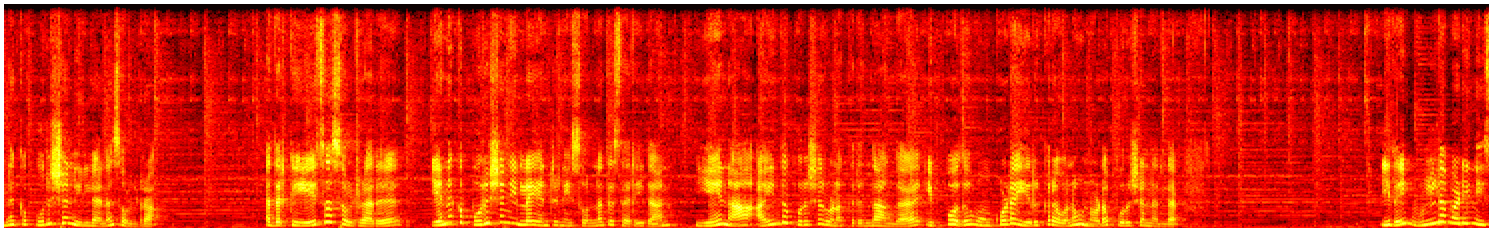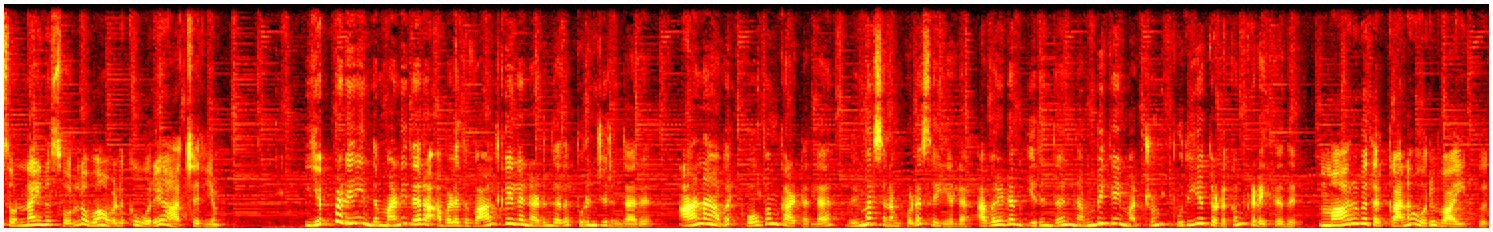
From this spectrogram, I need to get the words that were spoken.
எனக்கு புருஷன் இல்லைன்னு சொல்கிறா அதற்கு ஏசு சொல்கிறாரு எனக்கு புருஷன் இல்லை என்று நீ சொன்னது சரிதான். ஏன்னா ஐந்து புருஷர் உனக்கு இருந்தாங்க இப்போது உன் கூட இருக்கிறவனும் உன்னோட புருஷன் அல்ல. இதை உள்ளபடி நீ சொன்னாய்னு சொல்லவும் அவளுக்கு ஒரே ஆச்சரியம். எப்படி இந்த மனிதர் அவளது வாழ்க்கையில நடந்ததை புரிஞ்சிருந்தாரு? ஆனா அவர் கோபம் காட்டல விமர்சனம் கூட செய்யல. அவரிடம் இருந்து நம்பிக்கை மற்றும் புதிய தொடக்கம் கிடைத்தது. மாறுவதற்கான ஒரு வாய்ப்பு.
